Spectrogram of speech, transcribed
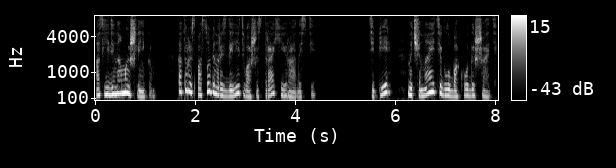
а с единомышленником, который способен разделить ваши страхи и радости. Теперь начинайте глубоко дышать.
